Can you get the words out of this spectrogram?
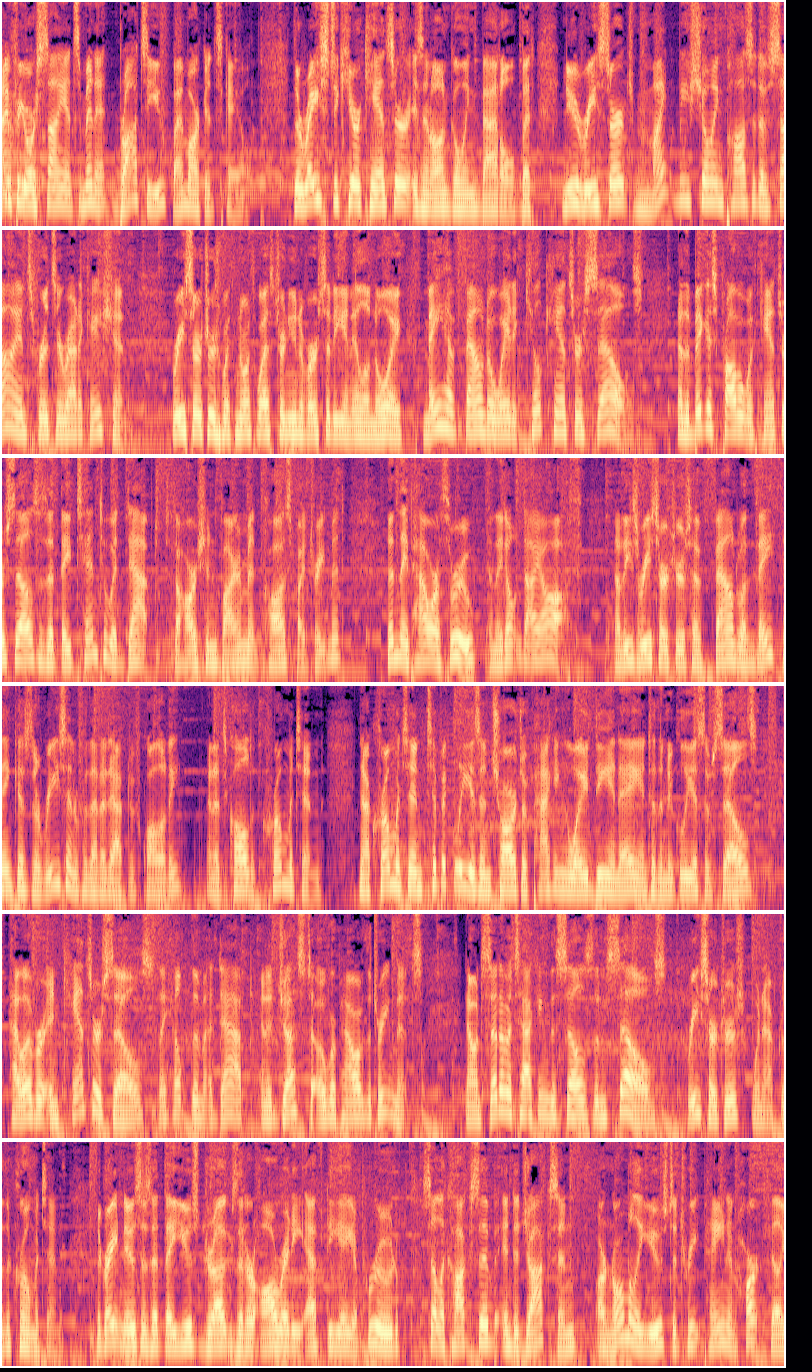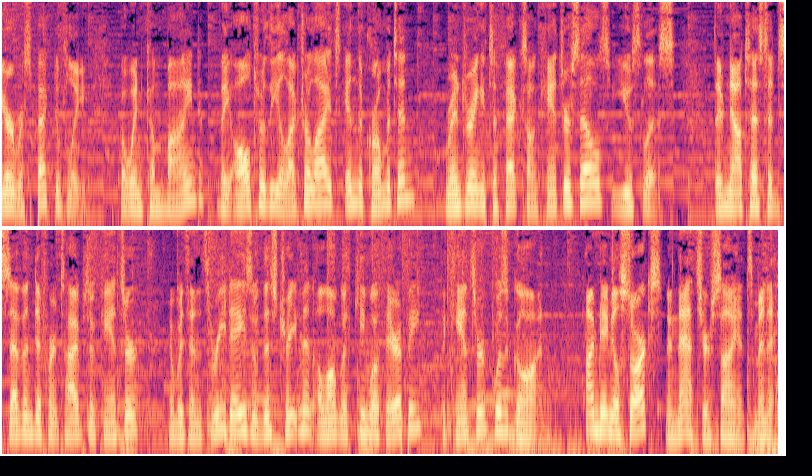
Time for your Science Minute, brought to you by MarketScale. The race to cure cancer is an ongoing battle, but new research might be showing positive signs for its eradication. Researchers with Northwestern University in Illinois may have found a way to kill cancer cells. Now, the biggest problem with cancer cells is that they tend to adapt to the harsh environment caused by treatment, then they power through and they don't die off. Now, these researchers have found what they think is the reason for that adaptive quality, and it's called chromatin. Now, chromatin typically is in charge of packing away DNA into the nucleus of cells. However, in cancer cells, they help them adapt and adjust to overpower the treatments. Now, instead of attacking the cells themselves, researchers went after the chromatin. The great news is that they used drugs that are already FDA approved. Celecoxib and digoxin are normally used to treat pain and heart failure, respectively, but when combined, they alter the electrolytes in the chromatin, rendering its effects on cancer cells useless. They've now tested seven different types of cancer, and within three days of this treatment, along with chemotherapy, the cancer was gone. I'm Daniel Starks, and that's your Science Minute.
